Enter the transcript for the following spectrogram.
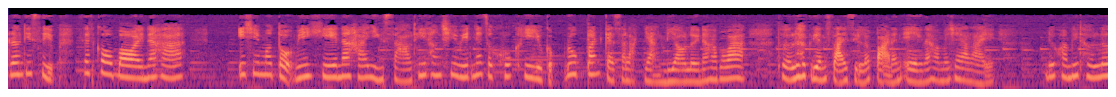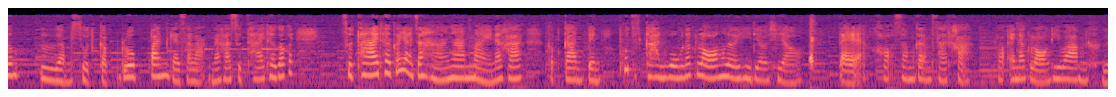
เรื่องที่ 10เซตโกบอยนะคะอิชิโมโตะมิคินะคะ หญิงสาวที่ทั้งชีวิตเนี่ยจะคลุกคลีอยู่กับรูปปั้นแกะสลักอย่างเดียวเลยนะคะ เพราะว่าเธอเลือกเรียนสายศิลปะนั่นเองนะคะ ไม่ใช่อะไร ด้วยความที่เธอเริ่มเอื่อมสุดกับรูปปั้นแกะสลักนะคะ สุดท้ายเธอก็ สุดท้ายเธอก็อยากจะหางานใหม่นะคะ กับการเป็นผู้จัดการวงนักร้องเลยทีเดียวเชียว แต่เคราะซ้ำกรรมซัดค่ะ เพราะไอ้นักร้องที่ว่ามันคือ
